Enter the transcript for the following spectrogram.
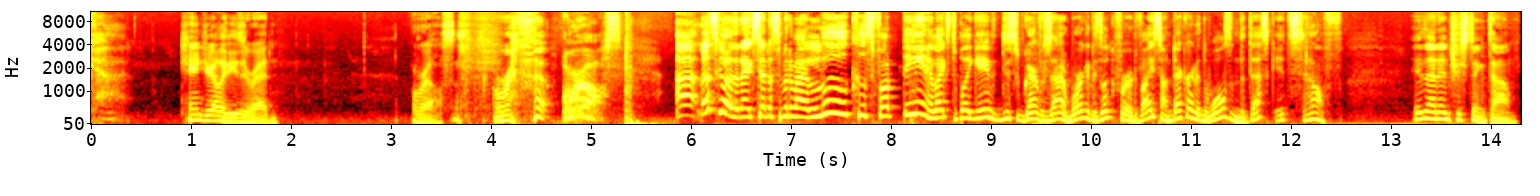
God. Change your LEDs to red, or else. or, or else. Uh, let's go to the next set submitted by Luke, who's 14. He likes to play games, and do some graphic design work, and he's looking for advice on decorating the walls and the desk itself. Isn't that interesting, Tom?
